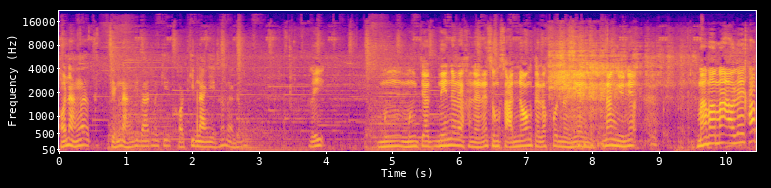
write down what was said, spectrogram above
ขอหนังอะเสียงหนังที่บ้านเมื่อกี้ขอกินหนังอีกเท่าไหร่อยได้ไหมเฮ้ยมึงมึงจะเน้นอะไรขนาดนั้นสงสารน้องแต่ละคนหน่อยเนี่ย นั่งอยู่เนี่ย มามามาเอาเลยครับ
